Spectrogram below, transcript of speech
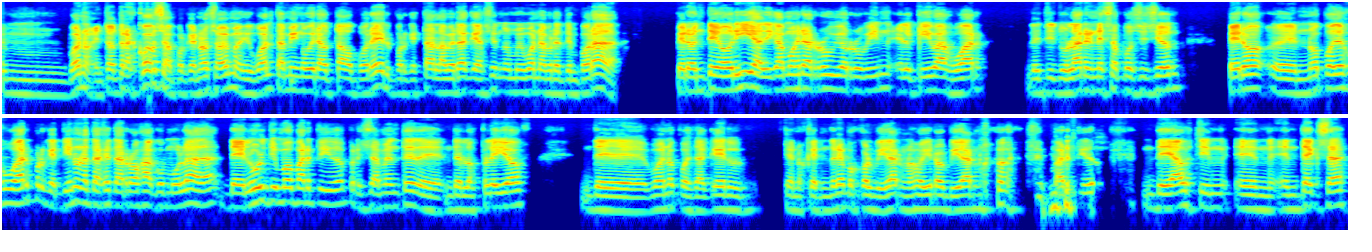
em, bueno, entre otras cosas, porque no sabemos, igual también hubiera optado por él, porque está la verdad que haciendo muy buena pretemporada pero en teoría, digamos, era Rubio Rubín el que iba a jugar de titular en esa posición pero eh, no puede jugar porque tiene una tarjeta roja acumulada del último partido, precisamente de, de los playoffs, de, bueno, pues de aquel que nos tendremos que olvidarnos o ir a olvidarnos partido de Austin en, en Texas,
